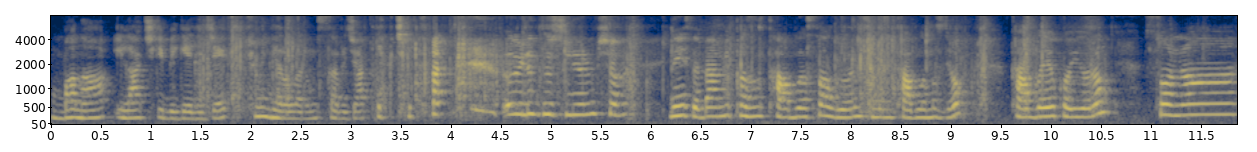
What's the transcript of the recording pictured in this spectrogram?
bana ilaç gibi gelecek. Tüm yaralarımı saracak gerçekten. Öyle düşünüyorum şu an. Neyse ben bir puzzle tablosu alıyorum. Şimdi bir tablomuz yok. Tabloya koyuyorum. Sonra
